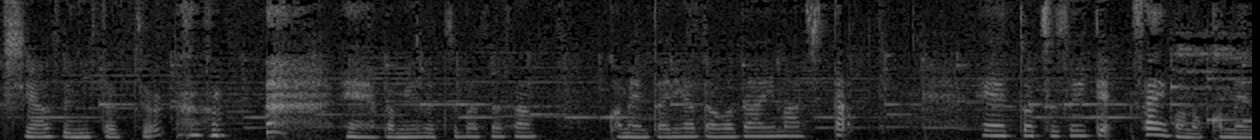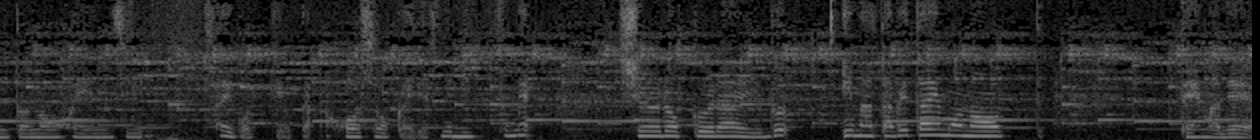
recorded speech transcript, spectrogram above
幸せに浸っちゃう。えー、バミューダ翼さんコメントありがとうございました。えーと続いて最後のコメントのお返事最後っていうか放送回ですね3つ目収録ライブ今食べたいものってテーマで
